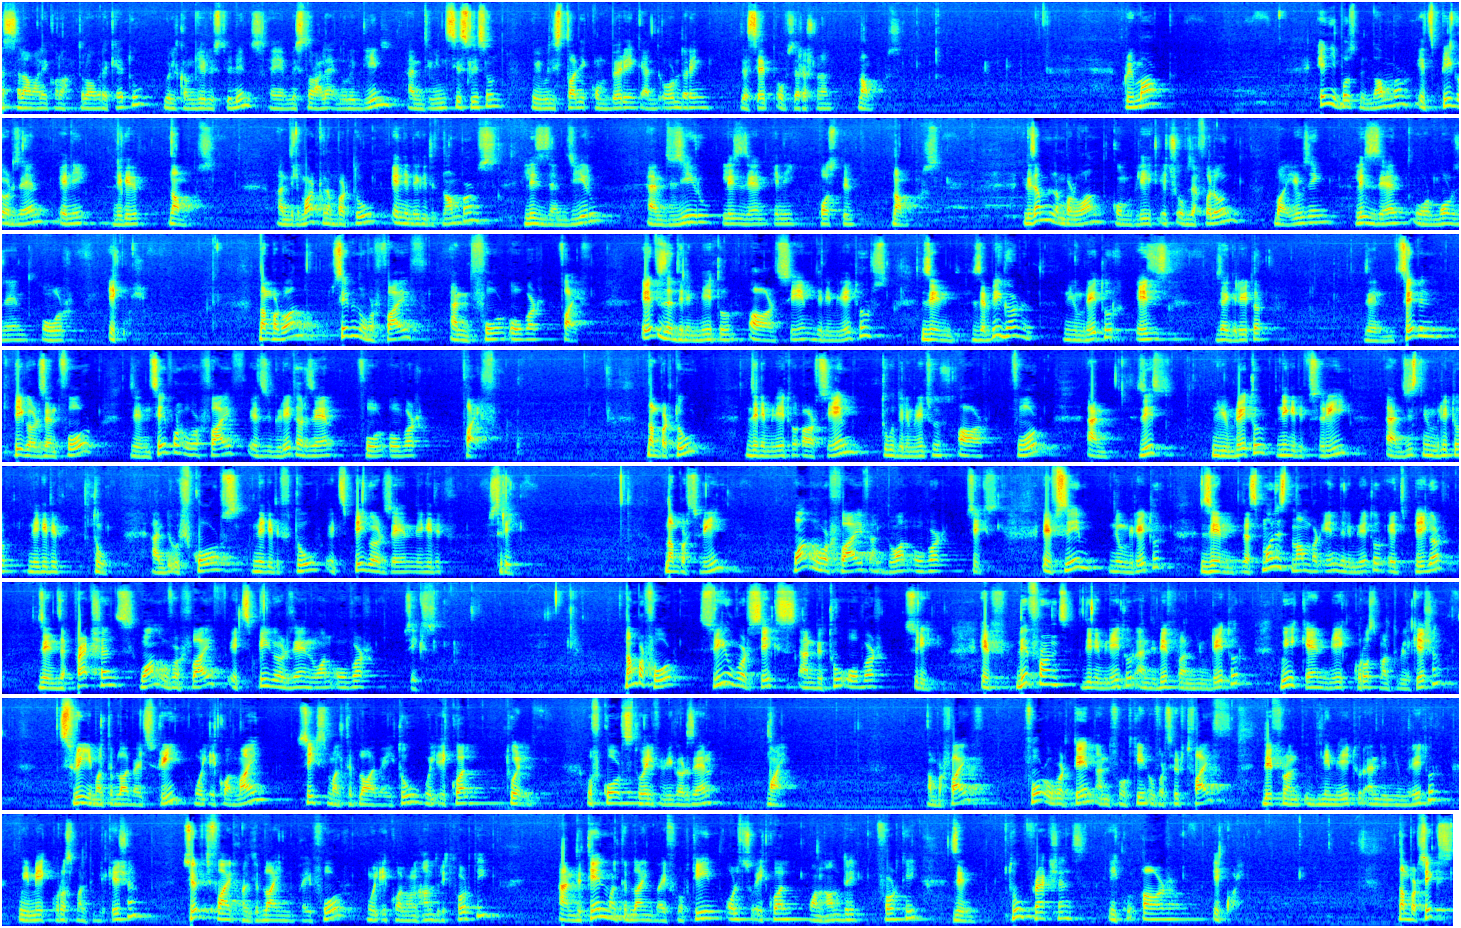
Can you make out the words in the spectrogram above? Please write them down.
Assalamu alaikum warahmatullahi wabarakatuh. Welcome dear students. I am Mr. Ala Nuruddin and in this lesson we will study comparing and ordering the set of the rational numbers. Remark any positive number is bigger than any negative numbers. And remark number two, any negative numbers less than zero and zero less than any positive numbers. Example number one, complete each of the following by using less than or more than or equal. Number one, 7 over 5 and 4 over 5. If the denominator are same denominators, then the bigger numerator is the greater than 7 bigger than 4, then 7 over 5 is greater than 4 over 5. Number 2, denominator are same, two denominators are 4, and this numerator negative 3 and this numerator negative 2 and of course negative 2 it's bigger than negative 3 number 3 1 over 5 and 1 over 6 if same numerator then the smallest number in the denominator is bigger than the fractions. 1 over 5 it's bigger than 1 over 6 number 4 3 over 6 and 2 over 3 if different denominator and different numerator, we can make cross multiplication. 3 multiplied by 3 will equal 9. 6 multiplied by 2 will equal 12. Of course, 12 bigger than 9. Number 5, 4 over 10 and 14 over 35, different denominator and numerator. We make cross multiplication. 35 multiplying by 4 will equal 140 and the 10 multiplying by 14 also equal 140. Then two fractions equal, are equal. Number 6,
